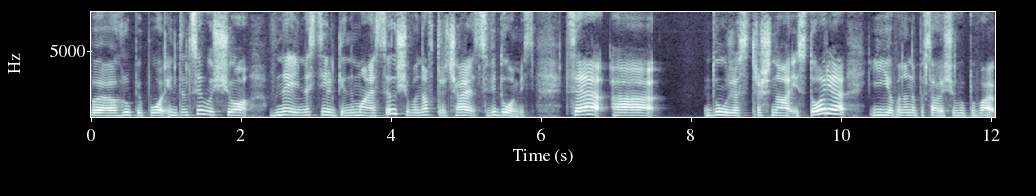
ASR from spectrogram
в е, групі по інтенсиву, що в неї настільки немає сил, що вона втрачає свідомість. Це е, дуже страшна історія, і вона написала, що випиває,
